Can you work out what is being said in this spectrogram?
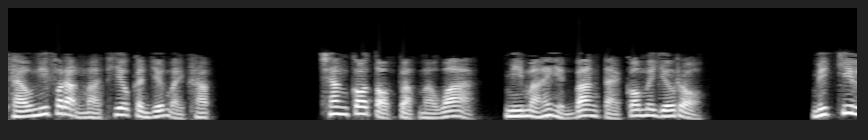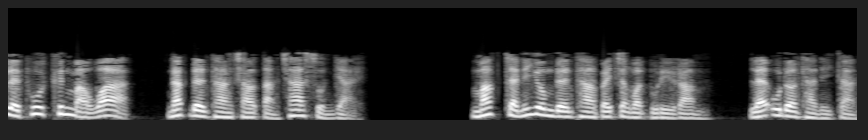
แถวนี้ฝรั่งมาเที่ยวกันเยอะไหมครับ ช่างก็ตอบกลับมาว่า มีมาให้เห็นบ้างแต่ก็ไม่เยอะหรอก มิกกี้เลยพูดขึ้นมาว่า นักเดินทางชาวต่างชาติส่วนใหญ่ มักจะนิยมเดินทางไปจังหวัดบุรีรัมย์และอุดรธานีกัน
